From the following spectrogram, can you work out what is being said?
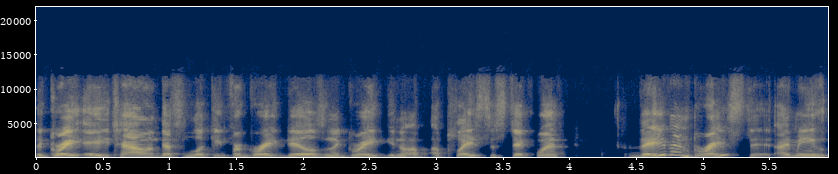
the great A talent that's looking for great deals and a great, you know, a, a place to stick with, they've embraced it. I mean,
